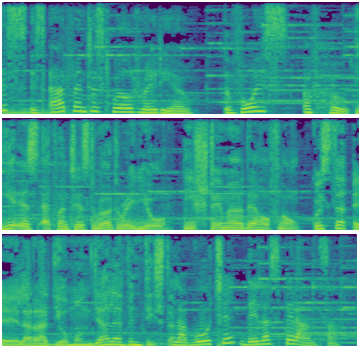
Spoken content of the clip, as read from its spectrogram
This is Adventist World Radio, the voice of hope. Hier ist Adventist World Radio, die Stimme der Hoffnung. Questa è la radio mondiale avventista. La voce della speranza.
